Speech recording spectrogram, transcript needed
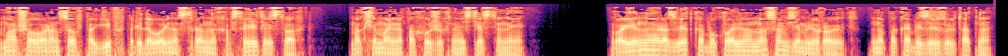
Маршал Воронцов погиб при довольно странных обстоятельствах, максимально похожих на естественные. Военная разведка буквально носом землю роет, но пока безрезультатно.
